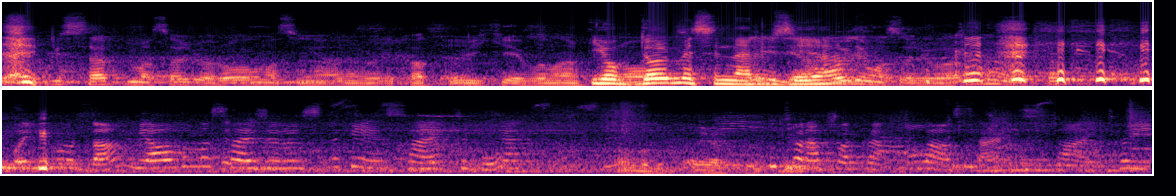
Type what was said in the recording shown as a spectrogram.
ya bir sert masaj var olmasın yani böyle katlı ikiye falan. falan Yok, olmasın. dövmesinler bizi ya. Böyle masajı var. Bali buradan. Yağlı masajlar arasındaki en serti bu. Anladım. Bu taraf zaten daha sert. Hayır,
